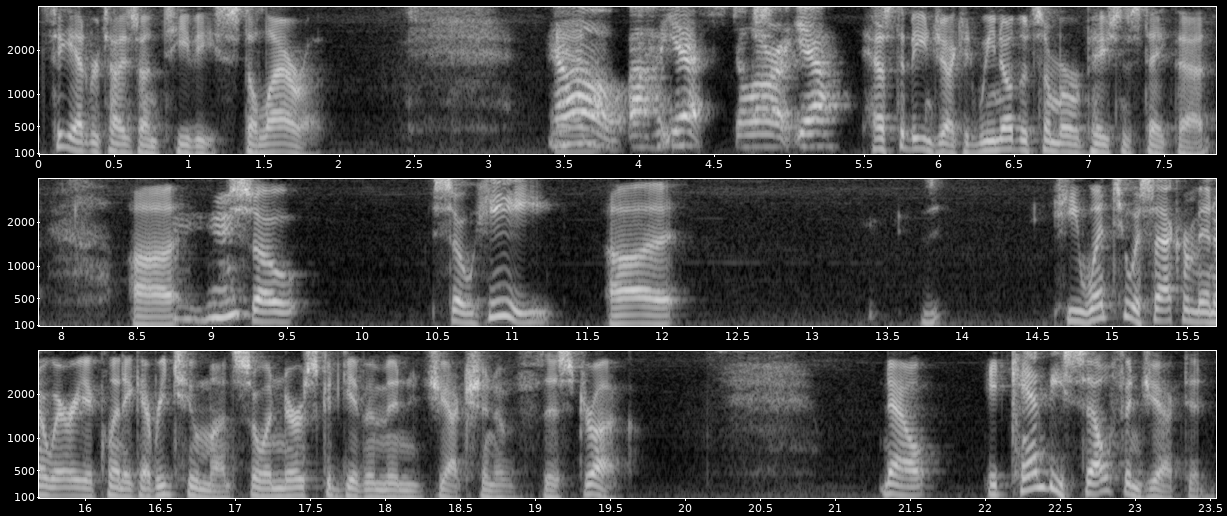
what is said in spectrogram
see advertised on TV, Stelara. Oh, uh, yes, Stelara, yeah. Has to be injected. We know that some of our patients take that. Uh, mm-hmm. So, so he uh, he went to a Sacramento area clinic every two months, so a nurse could give him an injection of this drug. Now, it can be self-injected,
